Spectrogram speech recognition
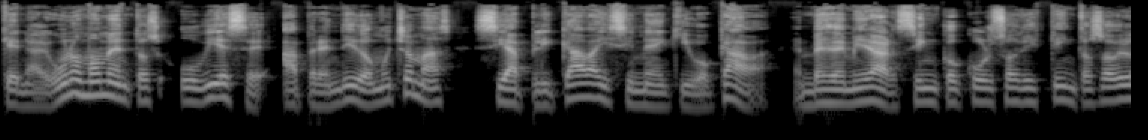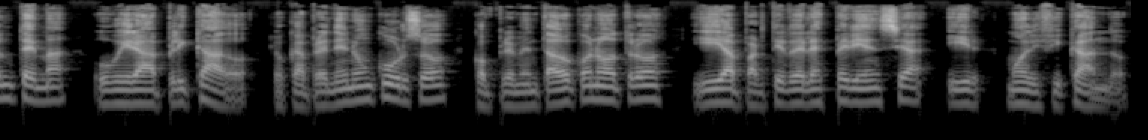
que en algunos momentos hubiese aprendido mucho más si aplicaba y si me equivocaba. En vez de mirar cinco cursos distintos sobre un tema, hubiera aplicado lo que aprendí en un curso, complementado con otro y a partir de la experiencia ir modificando.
